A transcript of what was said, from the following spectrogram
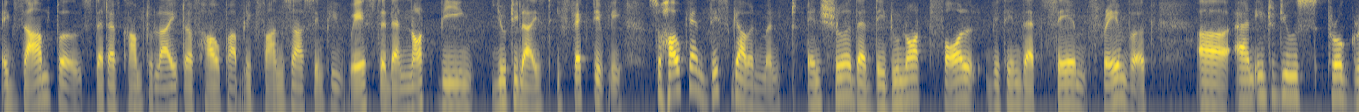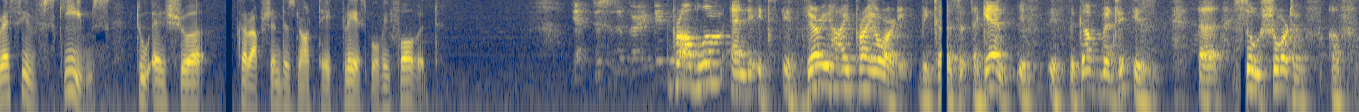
examples that have come to light of how public funds are simply wasted and not being utilized effectively. So how can this government ensure that they do not fall within that same framework uh, and introduce progressive schemes to ensure corruption does not take place moving forward? Yeah, this is a problem, and it's, it's very high priority because, again, if, if the government is uh, so short of, of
